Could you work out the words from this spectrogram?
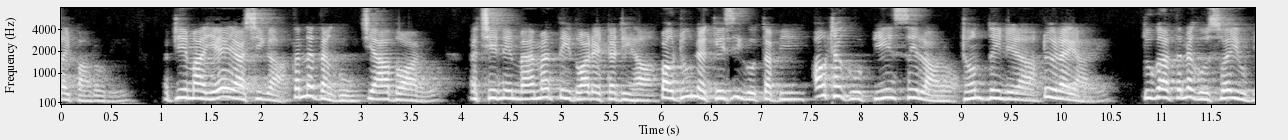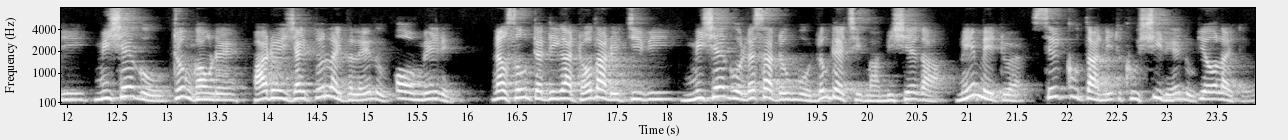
လိုက်ပါတော့တယ်အပြင်မှာရဲအရာရှိကတနက်တန်ကိုကြားသွားတယ်အချင်းနဲ့မန်မတ်သိသွားတဲ့တတိဟာပေါက်တူးနဲ့ကေစီကိုတက်ပြီးအောက်ထပ်ကိုပြေးဆေးလာတော့ဒွန်သိနေတာတွေ့လိုက်ရတယ် သူကတနက်ကိုဆွဲယူပြီးမီရှဲကိုဒွန့်ကောင်းတယ်ဘာတွေရိုက်သွင်းလိုက်သလဲလို့အော်မေးတယ်နောက်ဆုံးတတီကဒေါသတွေကြီးပြီးမီရှဲကိုလက်ဆက်တုံးဖို့လှုပ်တဲ့ချိန်မှာမီရှဲကမင်းမေအတွက်စေကုသနည်းတစ်ခုရှိတယ်လို့ပြောလိုက်တယ်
